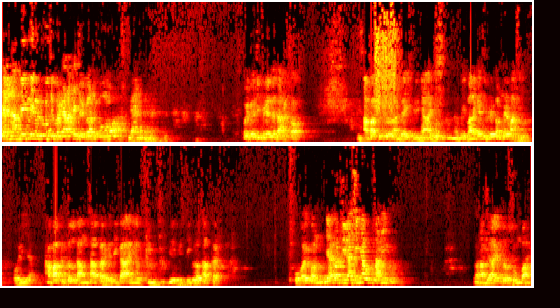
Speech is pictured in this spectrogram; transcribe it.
ya Nabi ku yo lucu perkara itu jago ngomong. Mereka Jibril tak kok. Apa betul anda istrinya Ayub? Nabi Malaikat Jibril konfirmasi. Oh iya, apa betul kamu sabar ketika Ayub diuji? Mesti kalau sabar. Pokoknya kon, ya koordinasinya urusan itu. Nah, Nabi Ayub terus sumpah,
